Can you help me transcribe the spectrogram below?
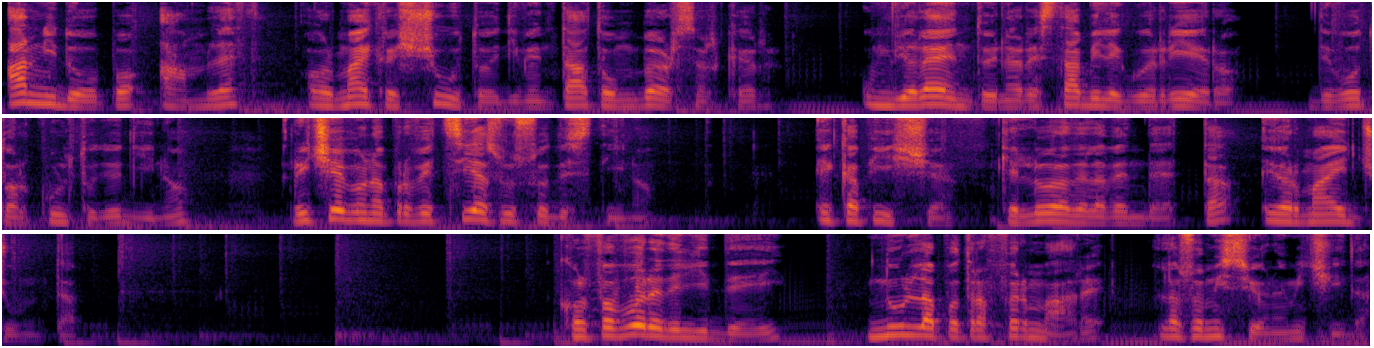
Anni dopo, Hamlet, ormai cresciuto e diventato un berserker, un violento e inarrestabile guerriero devoto al culto di Odino, riceve una profezia sul suo destino e capisce che l'ora della vendetta è ormai giunta. Col favore degli dei, nulla potrà fermare la sua missione omicida.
